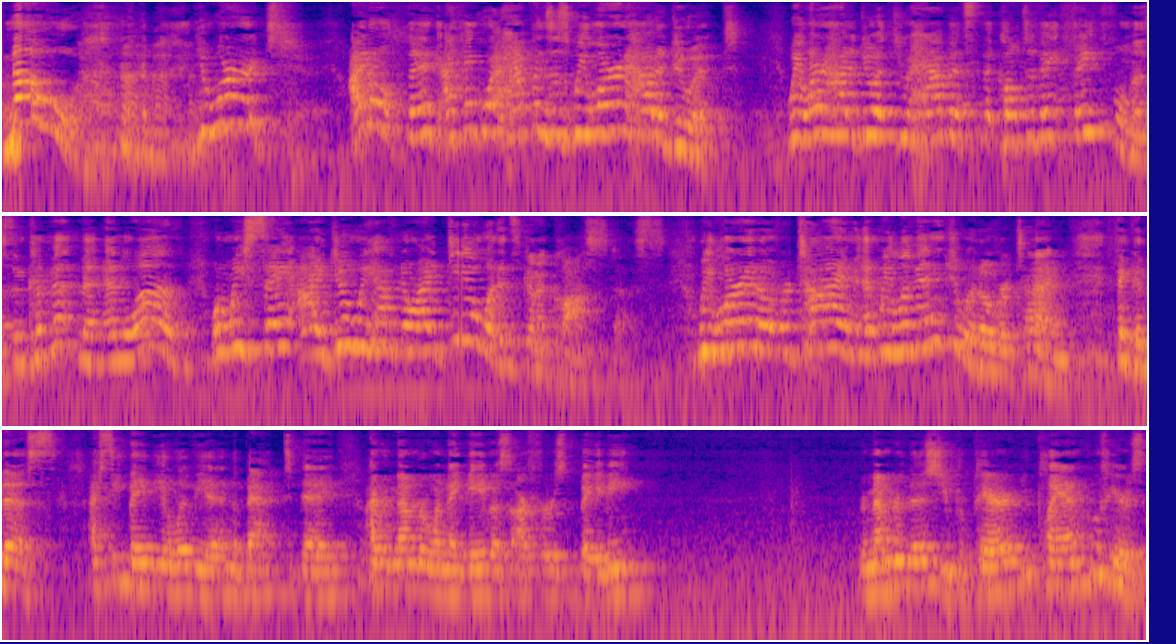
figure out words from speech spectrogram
No! you weren't. I don't think. I think what happens is we learn how to do it. We learn how to do it through habits that cultivate faithfulness and commitment and love. When we say I do, we have no idea what it's going to cost us. We learn it over time and we live into it over time. Think of this. I see baby Olivia in the back today. I remember when they gave us our first baby. Remember this? You prepare, you plan. Who here is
